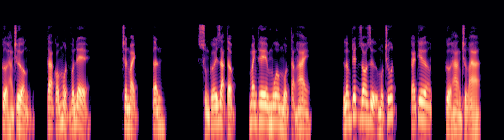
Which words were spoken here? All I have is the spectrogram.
cửa hàng trưởng, ta có một vấn đề. Trần Mạch, ân. Sùng cưới dạ tập, manh thê mua một tặng hai. Lâm Tuyết do dự một chút, cái kia, cửa hàng trưởng A,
